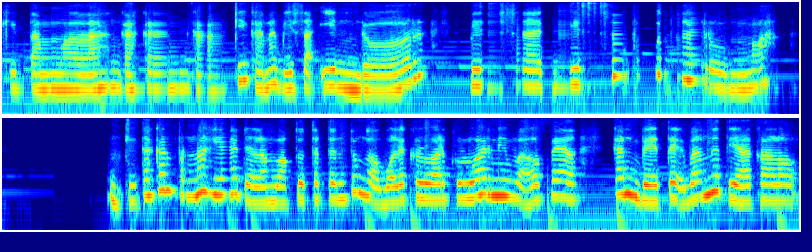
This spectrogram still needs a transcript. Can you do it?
kita melangkahkan kaki karena bisa indoor, bisa di seputar rumah kita kan pernah ya dalam waktu tertentu nggak boleh keluar-keluar nih Mbak Ovel. Kan bete banget ya kalau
